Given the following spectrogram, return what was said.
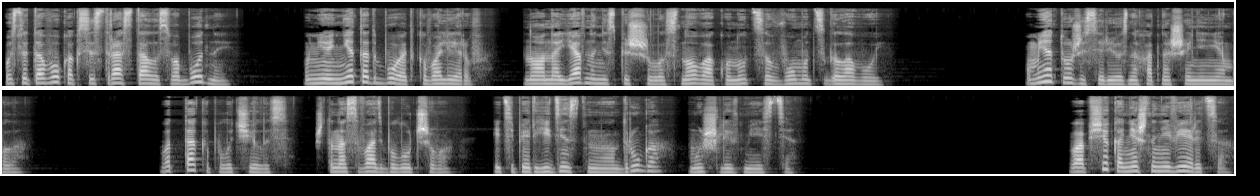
После того, как сестра стала свободной, у нее нет отбоя от кавалеров, но она явно не спешила снова окунуться в омут с головой. У меня тоже серьезных отношений не было. Вот так и получилось, что на свадьбу лучшего и теперь единственного друга мы шли вместе. Вообще, конечно, не верится,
